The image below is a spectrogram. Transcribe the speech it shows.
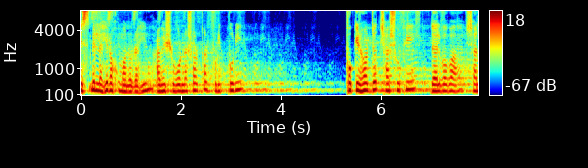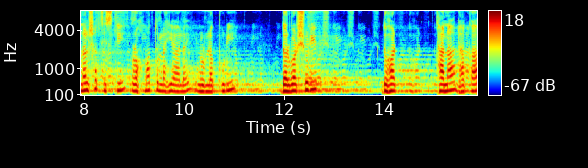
বিসমিল্লাহি রহমানুর রাহিম। আমি সুবর্ণা সরকার, ফরিদপুরি। ফকির হরজত শাহ সুফি, দয়াল বাবা সানাল শাহ চিস্তি, রহমাতুল্লাহি আলাই নুরলাপুরি দরবার শরীফ, দোহার থানা, ঢাকা,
